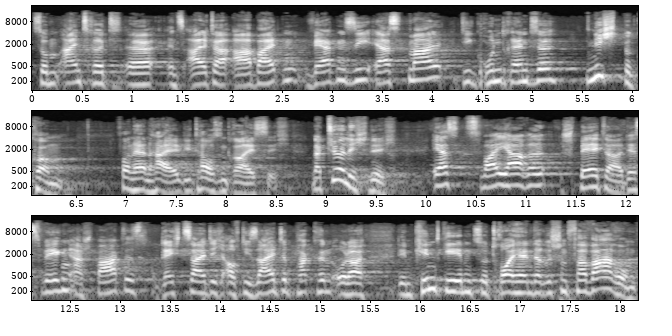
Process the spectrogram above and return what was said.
zum Eintritt äh, ins Alter arbeiten, werden Sie erst mal die Grundrente nicht bekommen von Herrn Heil, die 1030. Natürlich nicht. Erst zwei Jahre später. Deswegen erspart es rechtzeitig auf die Seite packen oder dem Kind geben zur treuhänderischen Verwahrung.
